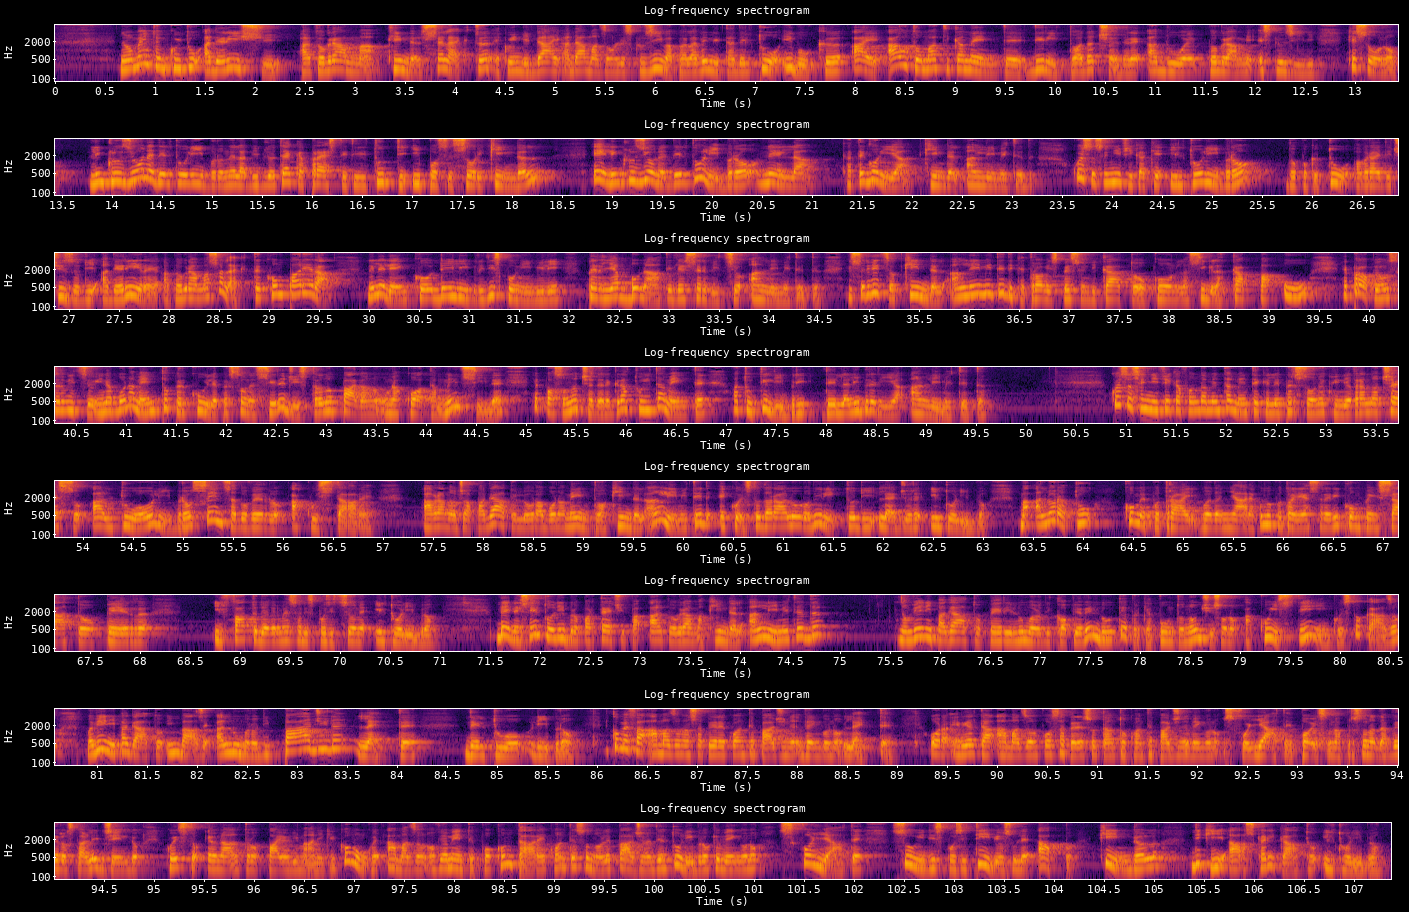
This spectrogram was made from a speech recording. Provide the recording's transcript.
Nel momento in cui tu aderisci al programma Kindle Select e quindi dai ad Amazon l'esclusiva per la vendita del tuo ebook, hai automaticamente diritto ad accedere a due programmi esclusivi, che sono l'inclusione del tuo libro nella biblioteca prestiti di tutti i possessori Kindle e l'inclusione del tuo libro nella categoria Kindle Unlimited. Questo significa che il tuo libro, dopo che tu avrai deciso di aderire al programma Select, comparirà nell'elenco dei libri disponibili per gli abbonati del servizio Unlimited. Il servizio Kindle Unlimited, che trovi spesso indicato con la sigla KU, è proprio un servizio in abbonamento per cui le persone si registrano, pagano una quota mensile e possono accedere gratuitamente a tutti i libri della libreria Unlimited. Questo significa fondamentalmente che le persone quindi avranno accesso al tuo libro senza doverlo acquistare, avranno già pagato il loro abbonamento a Kindle Unlimited e questo darà loro diritto di leggere il tuo libro. Ma allora tu come potrai guadagnare, come potrai essere ricompensato per il fatto di aver messo a disposizione il tuo libro? Bene, se il tuo libro partecipa al programma Kindle Unlimited, non vieni pagato per il numero di copie vendute, perché appunto non ci sono acquisti in questo caso, ma vieni pagato in base al numero di pagine lette del tuo libro. Come fa Amazon a sapere quante pagine vengono lette? Ora, in realtà Amazon può sapere soltanto quante pagine vengono sfogliate, poi se una persona davvero sta leggendo, questo è un altro paio di maniche. Comunque Amazon ovviamente può contare quante sono le pagine del tuo libro che vengono sfogliate sui dispositivi o sulle app Kindle di chi ha scaricato il tuo libro.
